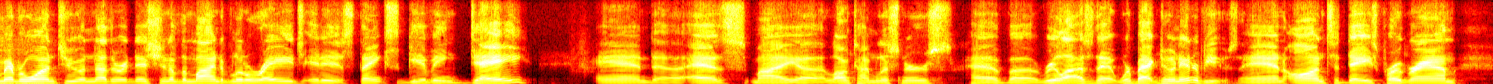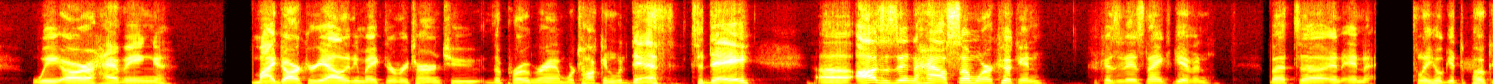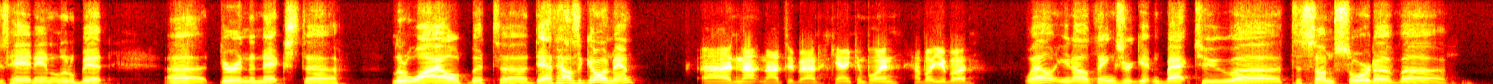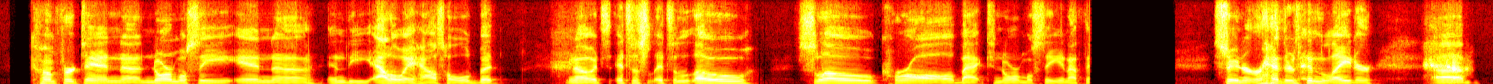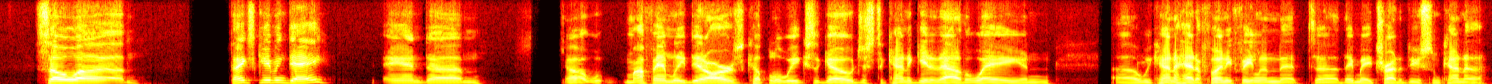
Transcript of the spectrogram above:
Welcome, everyone, to another edition of the Mind of Little Rage. It is Thanksgiving Day. And uh, as my uh, longtime listeners have uh, realized, that we're back doing interviews. And on today's program, we are having My Dark Reality make their return to the program. We're talking with Death today. Uh, Oz is in the house somewhere cooking because it is Thanksgiving, but uh, and and he'll get to poke his head in a little bit uh, during the next uh, little while. But uh, Death, how's it going, man? Uh, not not too bad. Can't complain. How about you, bud? Well, you know things are getting back to uh, to some sort of uh, comfort and uh, normalcy in uh, in the Alloway household, but you know it's it's a it's a low, slow crawl back to normalcy, and I think sooner rather than later. Um, so uh, Thanksgiving Day, and um, uh, w- my family did ours a couple of weeks ago just to kind of get it out of the way, and uh, we kind of had a funny feeling that uh, they may try to do some kind of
